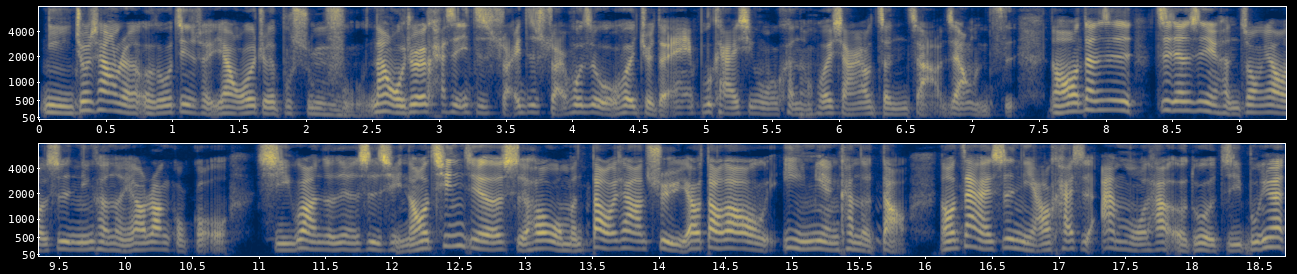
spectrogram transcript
你就像人耳朵进水一样，我会觉得不舒服，那我就会开始一直甩，一直甩，或者我会觉得哎不开心，我可能会想要挣扎这样子。然后，但是这件事情很重要的是，你可能要让狗狗习惯这件事情。然后清洁的时候，我们倒下去要倒到意面看得到，然后再来是你要开始按摩它耳朵的基部，因为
